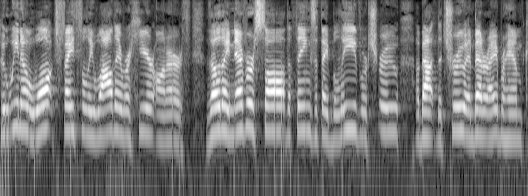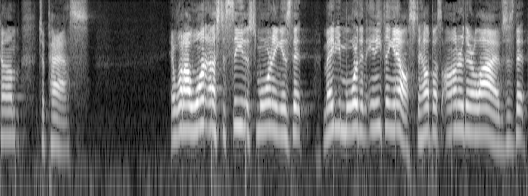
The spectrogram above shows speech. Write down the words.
who we know walked faithfully while they were here on earth, though they never saw the things that they believed were true about the true and better Abraham come to pass. And what I want us to see this morning is that maybe more than anything else to help us honor their lives is that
